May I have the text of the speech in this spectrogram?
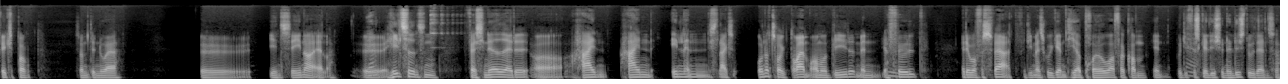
fikspunkt, som det nu er, øh, i en senere alder. Øh, hele tiden sådan fascineret af det, og har en, har en, en eller anden slags undertrykt drøm om at blive det, men jeg Mm. følte, at det var for svært, fordi man skulle igennem de her prøver for at komme ind på de Ja. forskellige journalistuddannelser.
